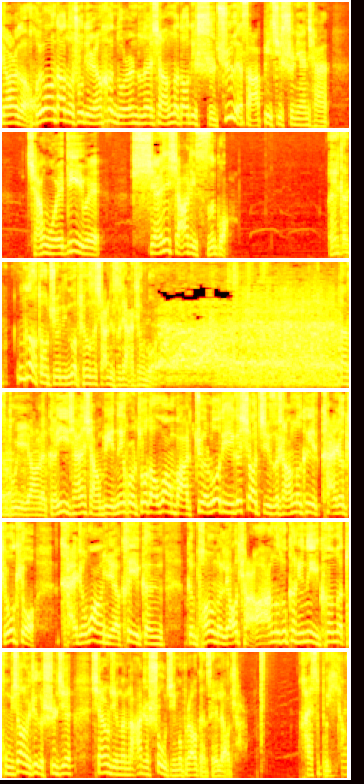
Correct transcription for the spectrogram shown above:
第二个，回望大多数的人，很多人都在想，我到底失去了啥？比起十年前。前五位，第一位，闲暇的时光。哎，但我倒觉得我平时闲的时间还挺多。但是不一样了，跟以前相比，那会儿坐到网吧角落的一个小机子上，我可以开着 QQ，开着网页，可以跟跟朋友们聊天啊！我就感觉那一刻我通向了这个世界。现如今我拿着手机，我不知道跟谁聊天，还是不一样。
